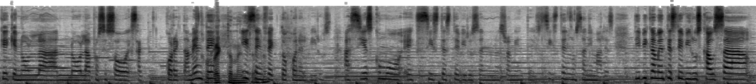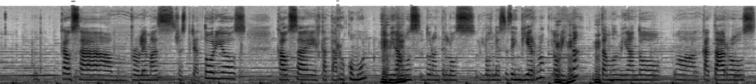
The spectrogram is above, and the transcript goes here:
que, que no, la, no la procesó correctamente, correctamente, y se infectó con el virus. Así es como existe este virus en nuestro ambiente, existen los animales. Típicamente este virus causa causa um, problemas respiratorios, causa el catarro común que miramos durante los, los, meses de invierno. Ahorita estamos mirando uh, catarros,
